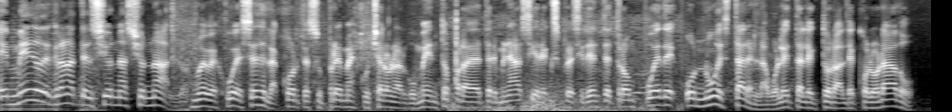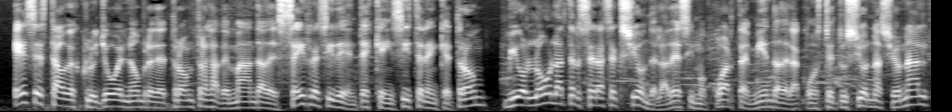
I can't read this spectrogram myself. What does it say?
En medio de gran atención nacional, los nueve jueces de la Corte Suprema escucharon argumentos para determinar si el expresidente Trump puede o no estar en la boleta electoral de Colorado. Ese estado excluyó el nombre de Trump tras la demanda de seis residentes que insisten en que Trump violó la tercera sección de la decimocuarta enmienda de la Constitución Nacional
